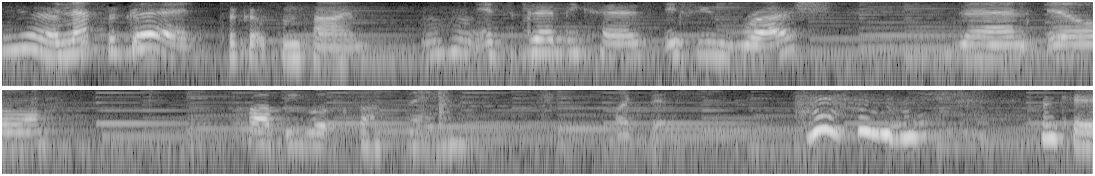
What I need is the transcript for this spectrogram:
Yeah. And that's took- good. Took up some time. hmm It's good because if you rush, then it'll probably look something like this. Okay.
